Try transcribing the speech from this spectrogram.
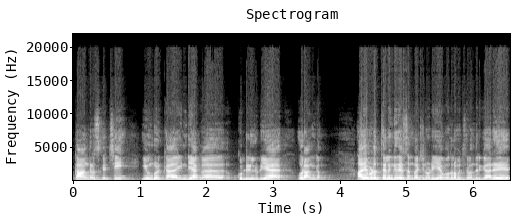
காங்கிரஸ் கட்சி இவங்க க இந்தியா கூட்டணியினுடைய ஒரு அங்கம். அதே போல் தெலுங்கு தேசம் கட்சியினுடைய முதலமைச்சர் வந்திருக்காரு.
